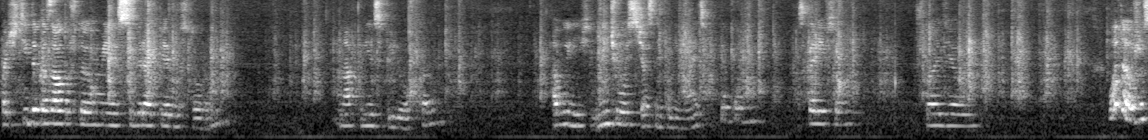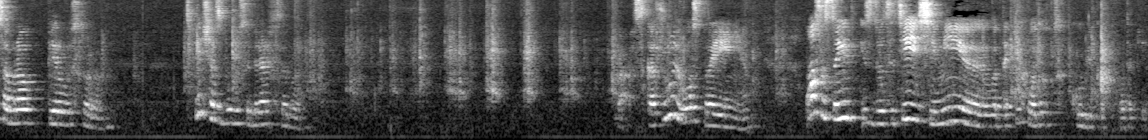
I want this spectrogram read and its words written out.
Почти доказал то, что я умею собирать первую сторону. Она, в принципе, легкая. А вы ничего сейчас не понимаете, я помню. Скорее всего, что я делаю. Вот я уже собрал первую сторону. Теперь сейчас буду собирать вторую. Скажу его строение. Он состоит из 27 вот таких вот, вот кубиков, вот таких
